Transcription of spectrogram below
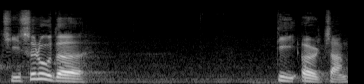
启示录的第二章，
